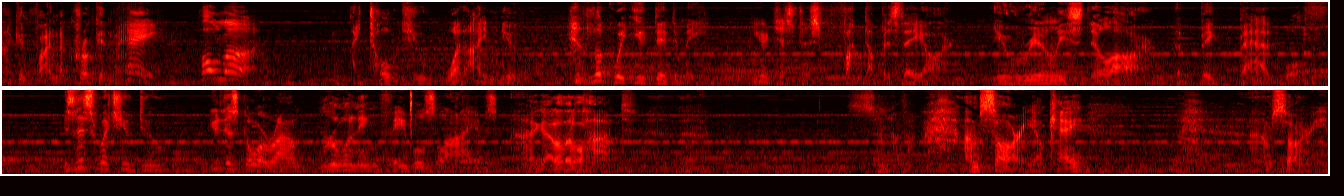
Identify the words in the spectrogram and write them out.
I can find the Crooked Man. Hey, hold on. I told you what I knew. And look what you did to me. You're just as fucked up as they are. You really still are the big bad wolf. Is this what you do? You just go around ruining Fable's lives? I got a little hot. Son of a... I'm sorry, okay? I'm sorry.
